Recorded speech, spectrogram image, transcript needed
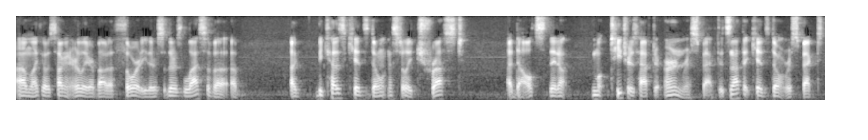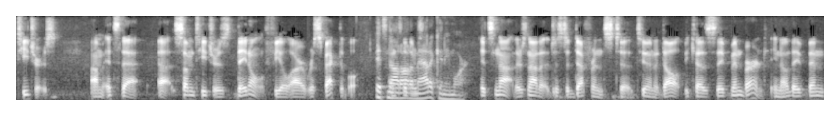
Um, like I was talking earlier about authority, there's there's less of a, a, a because kids don't necessarily trust adults. They don't. Teachers have to earn respect. It's not that kids don't respect teachers. Um, it's that uh, some teachers they don't feel are respectable. it's not so automatic anymore It's not. There's not a, just a deference to to an adult because they've been burned. You know, they've been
